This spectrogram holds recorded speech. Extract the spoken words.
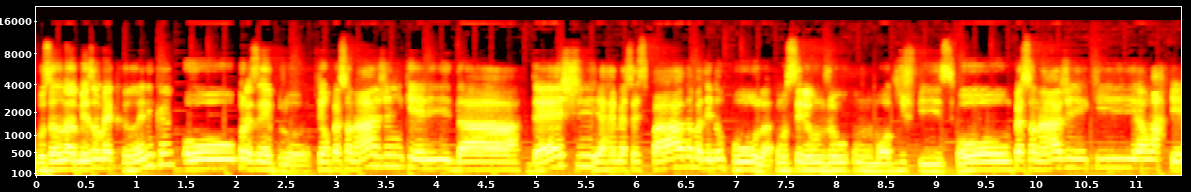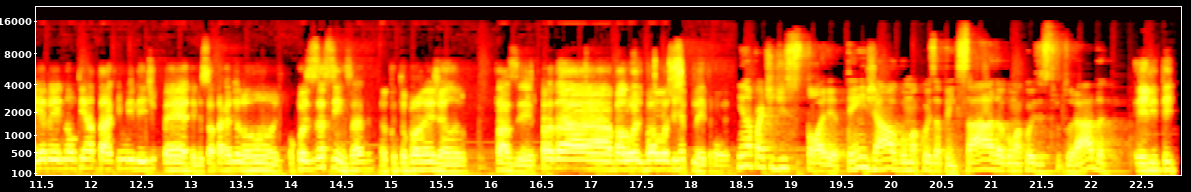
usando a mesma mecânica. Ou, por exemplo, tem um personagem que ele dá dash e arremessa a espada, mas ele não pula. Como seria um jogo, um modo difícil. Ou um personagem que é um arqueiro e ele não tem ataque melee de perto, ele só ataca de longe. Ou coisas assim, sabe? É o que eu tô planejando fazer. Pra para dar valor, valor de replay pra ele. E na parte de história, tem já alguma coisa pensada, alguma coisa estruturada? Ele tem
